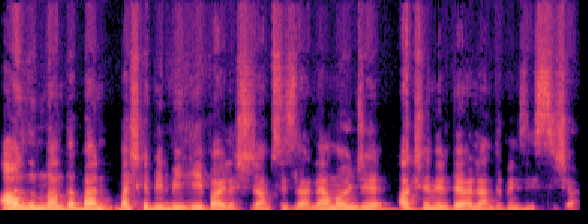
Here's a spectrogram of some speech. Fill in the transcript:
Ardından da ben başka bir bilgiyi paylaşacağım sizlerle ama önce Akşener'i değerlendirmenizi isteyeceğim.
